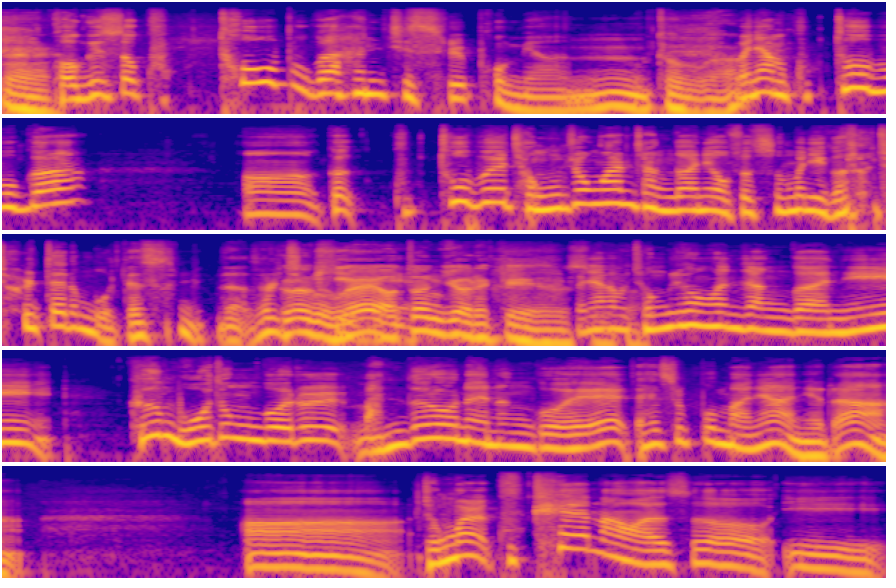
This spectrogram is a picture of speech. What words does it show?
네. 거기서 국토부가 한 짓을 보면 국토부가? 왜냐하면 국토부가 어, 그 국토부에 정종환 장관이 없었으면 이거는 절대로 못했습니다. 솔직히. 그건 왜 어떤 그렇습니까? 왜냐하면 정종환 장관이 그 모든 거를 만들어내는 거에 했을 뿐만이 아니라 아 정말 국회에 나와서 이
